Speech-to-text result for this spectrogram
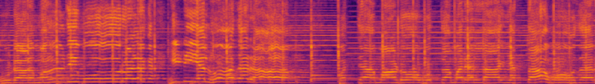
ಉಡಾಳ ಮಲ್ದಿ ಊರೊಳಗ ಹಿಡಿಯಲು ಹೋದರ. ಪತ್ಯ ಮಾಡೋ ಉತ್ತಮರೆಲ್ಲ ಎತ್ತ ಹೋದರ.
